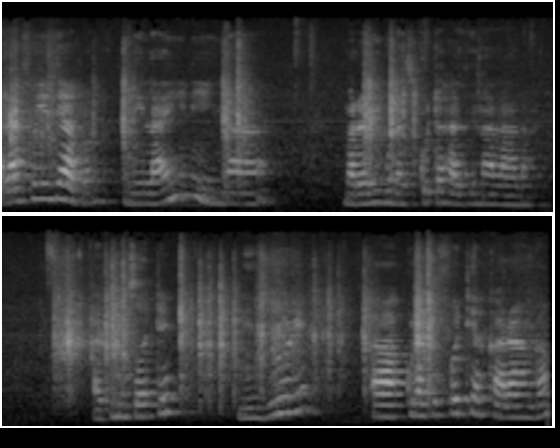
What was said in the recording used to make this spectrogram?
Alafu hizi hapa ni laini na mara nyingi unazikuta hazina ladha, lakini zote ni nzuri. Uh, kuna tofauti ya karanga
